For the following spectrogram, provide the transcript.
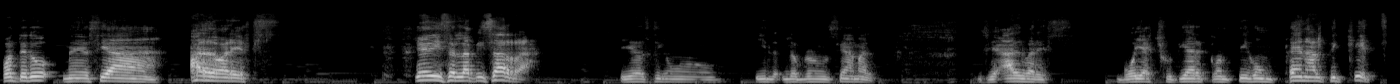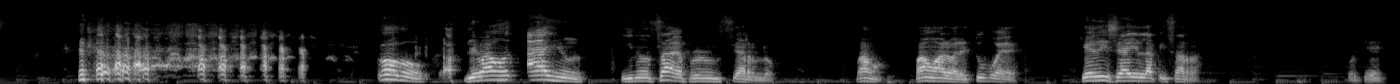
Ponte tú, me decía Álvarez, ¿qué dice en la pizarra? Y yo así como, y lo, pronunciaba mal. Dice, Álvarez, voy a chutear contigo un penalty kit. ¿Cómo? Llevamos años y no sabes pronunciarlo. Vamos. Vamos, Álvarez, tú puedes. ¿Qué dice ahí en la pizarra? Porque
